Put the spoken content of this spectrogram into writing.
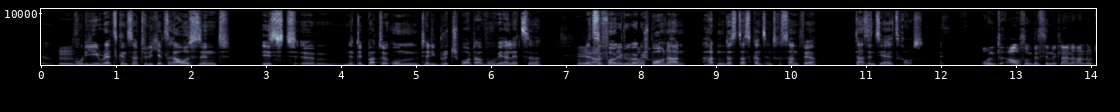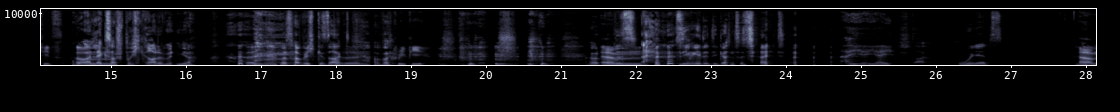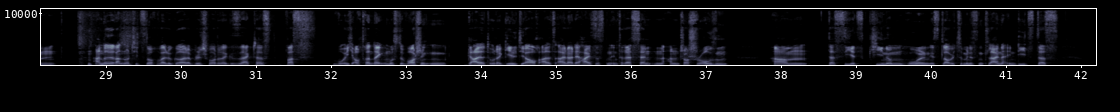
Mhm. Wo die Redskins natürlich jetzt raus sind, ist ähm, eine Debatte um Teddy Bridgewater, wo wir ja letzte, ja, letzte Folge drüber gesprochen haben, hatten, dass das ganz interessant wäre. Da sind sie ja jetzt raus. Und auch so ein bisschen eine kleine Randnotiz. Oh, ähm, Alexa spricht gerade mit mir. Was habe ich gesagt? Also, Aber creepy. Hört man ähm, das? Sie redet die ganze Zeit. Eieiei. Stark. Ruhe jetzt. Ja. Ähm, andere Randnotiz noch, weil du gerade Bridgewater gesagt hast, was wo ich auch dran denken musste, Washington galt oder gilt ja auch als einer der heißesten Interessenten an Josh Rosen. Ähm, dass sie jetzt Keenum holen, ist, glaube ich, zumindest ein kleiner Indiz, dass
